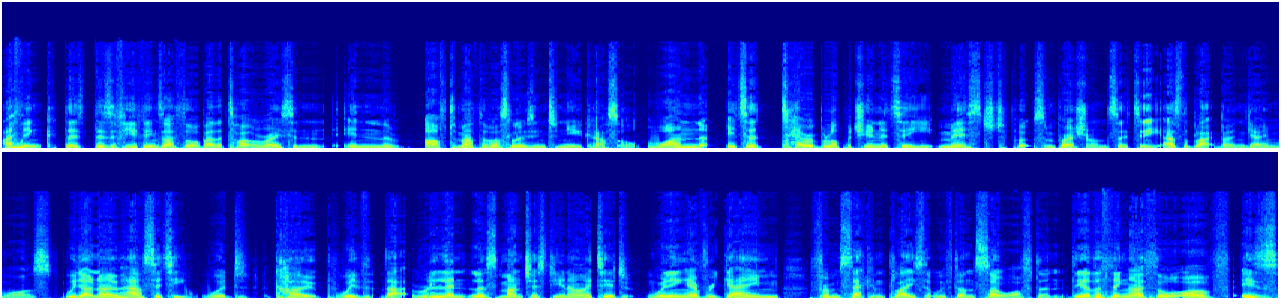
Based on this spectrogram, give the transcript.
I think there's there's a few things I thought about the title race in in the aftermath of us losing to Newcastle. One, it's a terrible opportunity missed to put some pressure on City, as the Blackburn game was. We don't know how City would cope with that relentless Manchester United winning every game from second place that we've done so often. The other thing I thought of is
